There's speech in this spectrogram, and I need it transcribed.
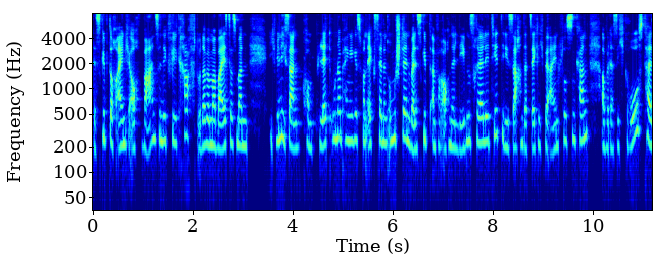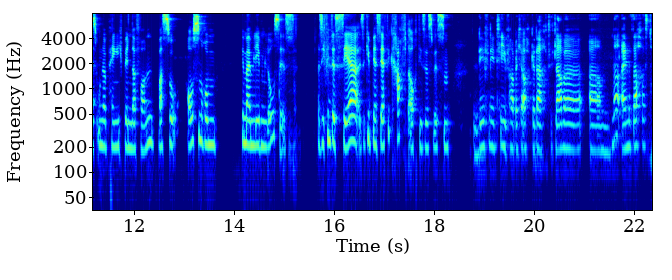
Das gibt doch eigentlich auch wahnsinnig viel Kraft, oder? Wenn man weiß, dass man, ich will nicht sagen, komplett unabhängig ist von externen Umständen, weil es gibt einfach auch eine Lebensrealität, die die Sachen tatsächlich beeinflussen kann, aber dass ich großteils unabhängig bin davon, was so außenrum in meinem Leben los ist. Also ich finde es sehr, es gibt mir sehr viel Kraft auch, dieses Wissen. Definitiv, habe ich auch gedacht. Ich glaube, ähm, ne, eine Sache ist,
